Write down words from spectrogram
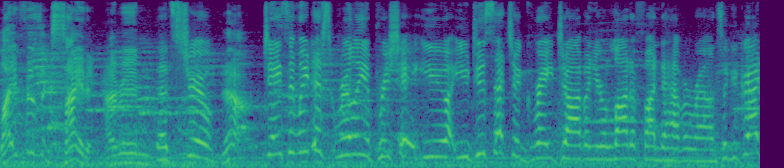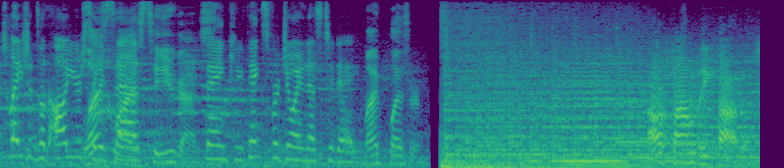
life is exciting. I mean, That's true. yeah. Jason, we just really appreciate you. You do such a great job and you're a lot of fun to have around. So congratulations on all your Likewise success. to you guys. Thank you. Thanks for joining us today. My pleasure. Our founding fathers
